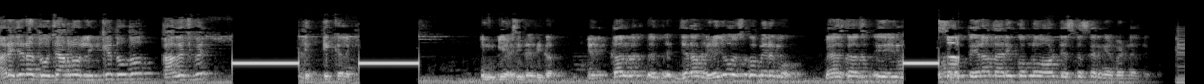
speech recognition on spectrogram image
अरे जरा दो चार लोग लिख के दो दो कागज़ पे। Deputy collector. इनकी ऐसी तरीका कल, जरा भेजो इसको मेरे को। मैं उसका तेरह तारीख को हम लोग और डिस्कस करेंगे वेडनेसडे को।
